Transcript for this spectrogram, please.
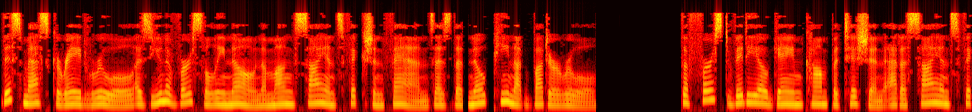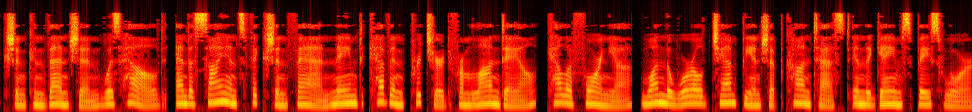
This masquerade rule is universally known among science fiction fans as the no peanut butter rule. The first video game competition at a science fiction convention was held, and a science fiction fan named Kevin Pritchard from Lawndale, California, won the World Championship contest in the game Spacewar.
